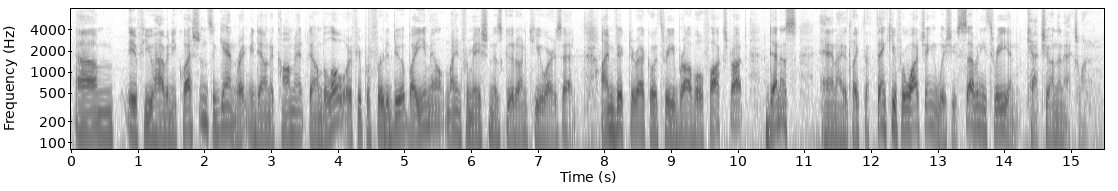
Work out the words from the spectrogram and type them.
Um, if you have any questions, again, write me down a comment down below, or if you prefer to do it by email, my information is good on QRZ. I'm Victor Echo 3 Bravo Foxtrot, Dennis, and I'd like to thank you for watching, wish you 73, and catch you on the next one.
